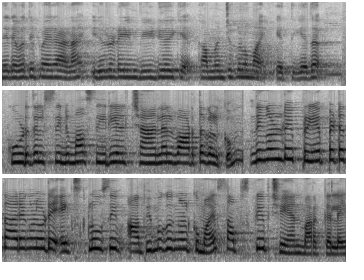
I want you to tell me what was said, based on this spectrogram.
നിരവധി പേരാണ് ഇരുവരുടെയും വീഡിയോയ്ക്ക് കമന്റുകളുമായി എത്തിയത്. കൂടുതൽ സിനിമ സീരിയൽ ചാനൽ വാർത്തകൾക്കും നിങ്ങളുടെ പ്രിയപ്പെട്ട താരങ്ങളുടെ എക്സ്ക്ലൂസീവ് അഭിമുഖങ്ങൾക്കുമായി സബ്സ്ക്രൈബ് ചെയ്യാൻ മറക്കല്ലേ?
